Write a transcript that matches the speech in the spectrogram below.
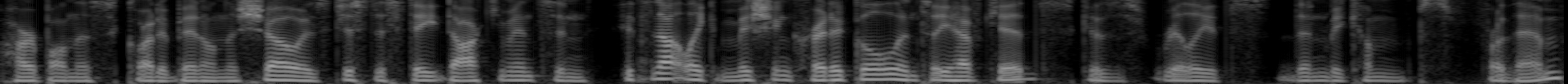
harp on this quite a bit on the show, is just estate documents. And it's not like mission critical until you have kids, because really it's then becomes for them.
